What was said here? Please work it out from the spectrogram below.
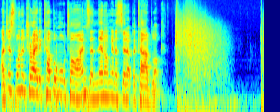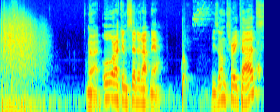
I just want to trade a couple more times, and then I'm going to set up the card block. All right, or I can set it up now. He's on three cards.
